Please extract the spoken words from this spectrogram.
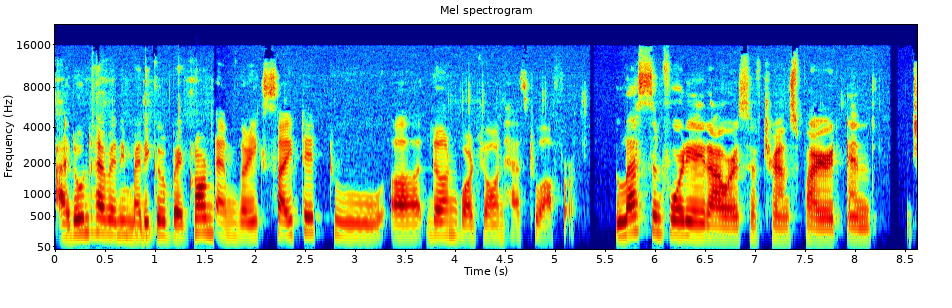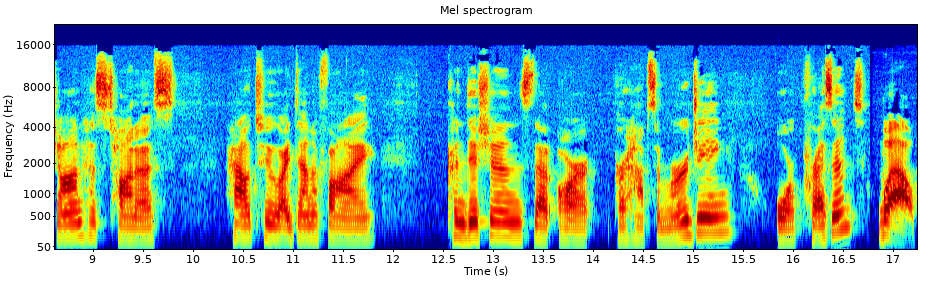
I don't have any medical background. I'm very excited to uh, learn what John has to offer less than 48 hours have transpired, and John has taught us how to identify conditions that are perhaps emerging or present. Wow,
